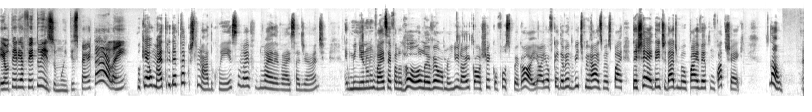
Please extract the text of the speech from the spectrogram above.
Eu teria feito isso. Muito esperta ela, hein? Porque o Metri deve estar acostumado com isso, não vai, não vai levar isso adiante. O menino não vai sair falando, oh, eu levei uma menina aí que eu achei que eu fosse pegar, e aí eu fiquei devendo 20 mil reais, meus pais, deixei a identidade do meu pai e veio com quatro cheques. Não.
